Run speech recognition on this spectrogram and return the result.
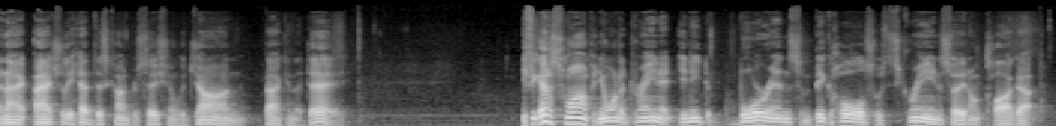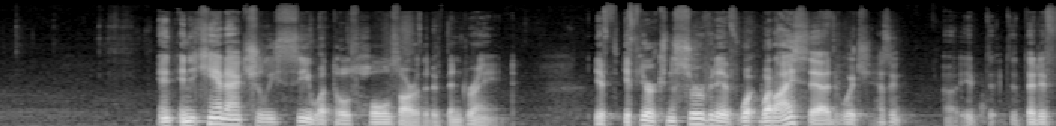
and I, I actually had this conversation with John back in the day. if you got a swamp and you want to drain it, you need to bore in some big holes with screens so they don't clog up. And, and you can't actually see what those holes are that have been drained. If, if you're conservative, what, what I said, which hasn't, uh, it, that if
